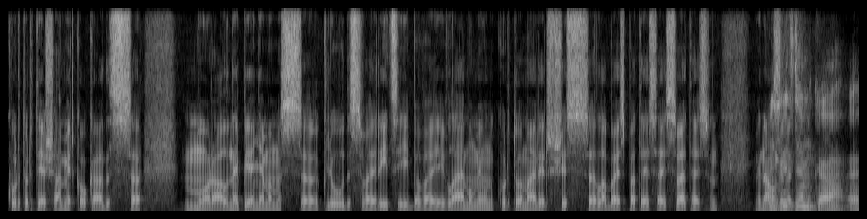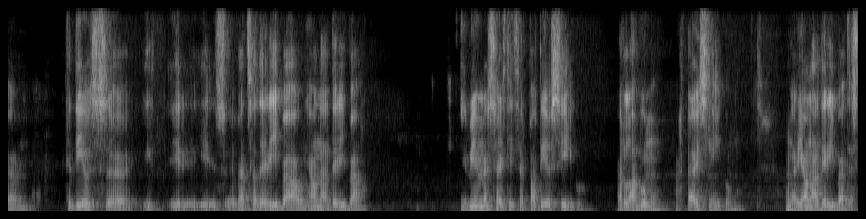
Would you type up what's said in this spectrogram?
kur tur tiešām ir kaut kādas morāli nepieņemamas kļūdas vai rīcība vai lēmumi, un kur tomēr ir šis labais, patiesais, svētais. Un vienalga, Mēs redzam, ka, ka Dievs ir, ir, ir vecā derībā un jaunā derībā ir vienmēr saistīts ar patiesību, ar labumu, ar taisnīgumu. Un ar jaunā derībā tas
